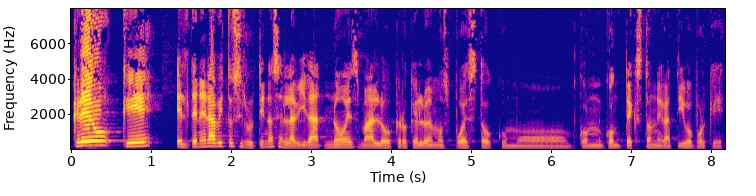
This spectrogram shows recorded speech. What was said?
Creo que el tener hábitos y rutinas en la vida no es malo, creo que lo hemos puesto como con un contexto negativo porque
